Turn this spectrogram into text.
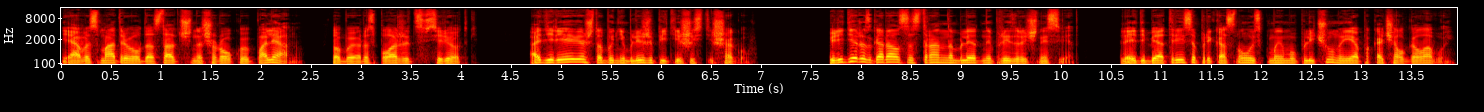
Я высматривал достаточно широкую поляну, чтобы расположиться в середке, а деревья, чтобы не ближе пяти-шести шагов. Впереди разгорался странно бледный призрачный свет. Леди Беатриса прикоснулась к моему плечу, но я покачал головой.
